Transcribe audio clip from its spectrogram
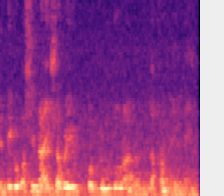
Hindi ko kasi naisabay yung pagluto na ano nila kanina. eh.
